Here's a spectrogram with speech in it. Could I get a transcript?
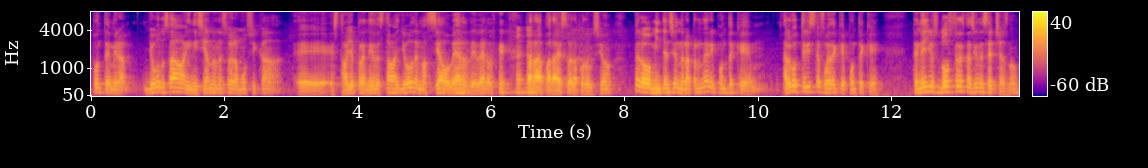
Ponte, mira, yo cuando estaba iniciando en esto de la música, eh, estaba yo aprendiendo, estaba yo demasiado verde, verde para, para esto de la producción, pero mi intención era aprender y ponte que, algo triste fue de que, ponte que, tenía yo dos, tres canciones hechas, ¿no?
